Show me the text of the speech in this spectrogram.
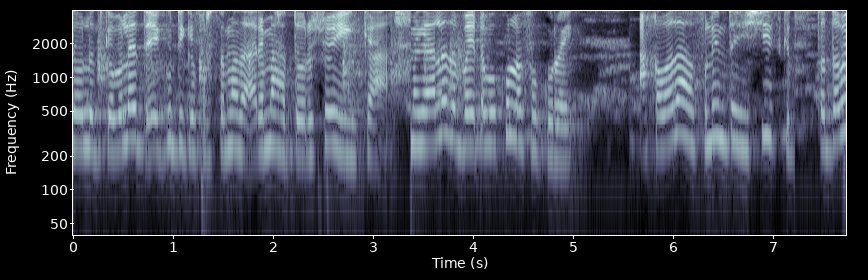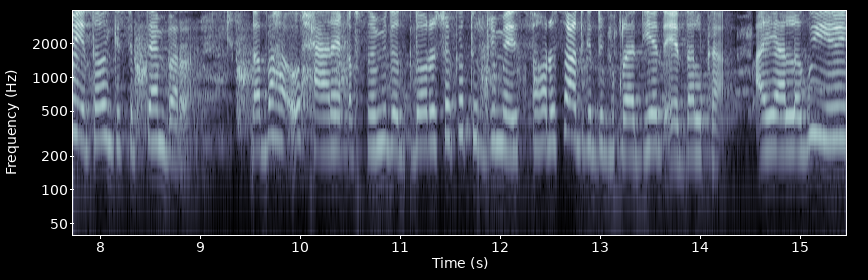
dowlad goboleed ee Guddiga Farsamada Arrimaha Doorashooyinka magaalada Baydhabo ku lafa-guray caqabadaha fulinta heshiiska toddoba iyo tobankii Sebteembar dhabaha u xaaray qabsoomidda doorasho ka turjumaysa horusocodka dimuqraadiyadda ee dalka ayaa lagu yiri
